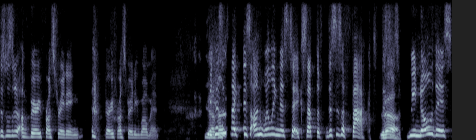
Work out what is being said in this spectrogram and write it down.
This was a, a very frustrating, very frustrating moment. Yeah, because that- it's like this unwillingness to accept the this is a fact this Yeah. is we know this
